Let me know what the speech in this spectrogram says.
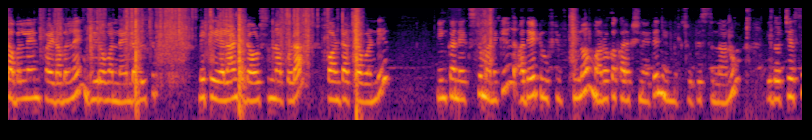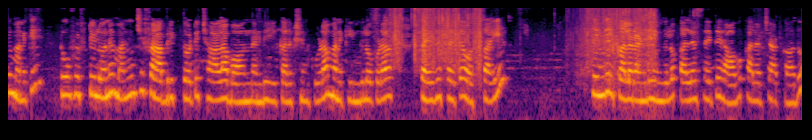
double nine five double nine zero one nine double six మీకు ఎలాంటి డౌట్స్ ఉన్నా కూడా కాంటాక్ట్ అవ్వండి. ఇంకా నెక్స్ట్ మనకి అదే టూ ఫిఫ్టీలో మరొక కలెక్షన్ అయితే నేను మీకు చూపిస్తున్నాను. ఇది వచ్చేసి మనకి టూ ఫిఫ్టీలోనే మంచి ఫ్యాబ్రిక్ తోటి చాలా బాగుందండి ఈ కలెక్షన్ కూడా. మనకి ఇందులో కూడా సైజెస్ అయితే వస్తాయి. సింగిల్ కలర్ అండి ఇందులో. కలర్స్ అయితే రావు కలర్ చాట్ కాదు.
